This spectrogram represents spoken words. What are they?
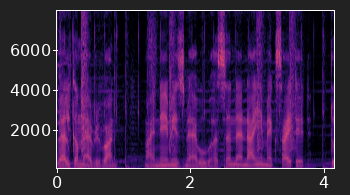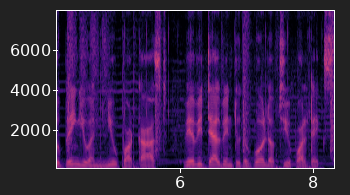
Welcome everyone. My name is Mehboob Hassan and I am excited to bring you a new podcast where we delve into the world of geopolitics,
